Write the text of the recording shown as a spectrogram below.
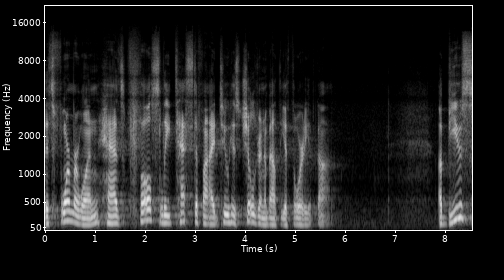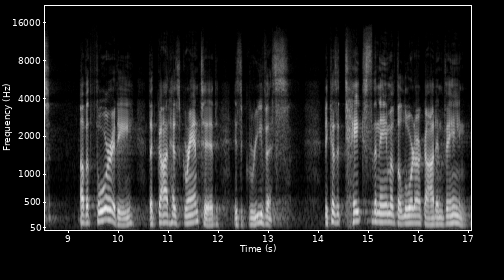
this former one has falsely testified to his children about the authority of God. Abuse of authority that God has granted is grievous because it takes the name of the Lord our God in vain.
